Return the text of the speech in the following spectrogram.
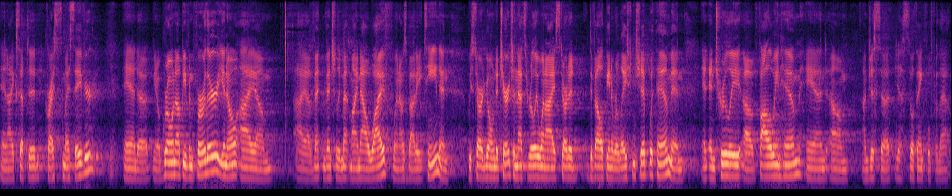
and I accepted Christ as my Savior. And uh, you know, growing up even further, you know, I um, I eventually met my now wife when I was about 18, and we started going to church, and that's really when I started developing a relationship with him and and, and truly uh, following him. And um, I'm just uh, just so thankful for that.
